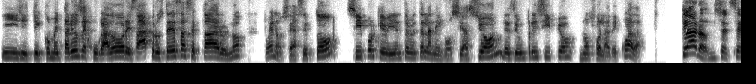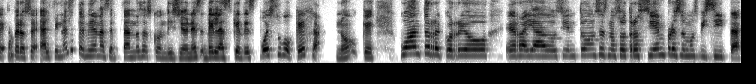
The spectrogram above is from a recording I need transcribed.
y comentarios de jugadores, ah, pero ustedes aceptaron, ¿no? Bueno, se aceptó, sí, porque evidentemente la negociación desde un principio no fue la adecuada. Claro, pero al final se terminan aceptando esas condiciones de las que después hubo queja, ¿no? Que cuánto recorrió eh, Rayados y entonces nosotros siempre somos visita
